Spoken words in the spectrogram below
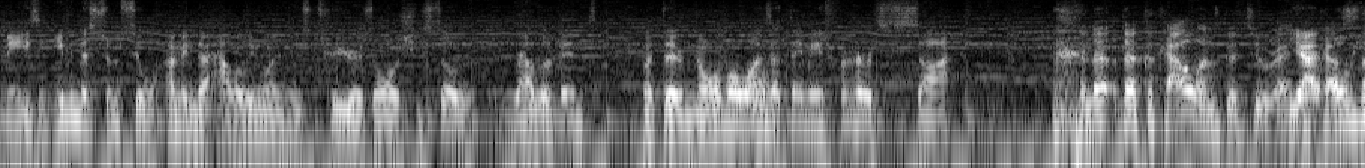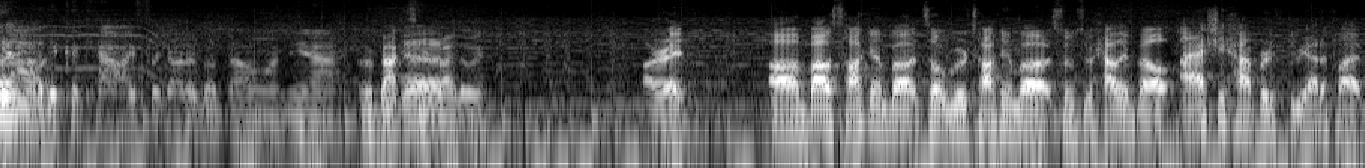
amazing. Even the swimsuit, one, I mean the Halloween one, who's two years old, she's still relevant. But the normal ones Oh. that they made for her suck. and the, the cacao one's good too, right? Yeah. Oh yeah, one? the cacao. I forgot about that one. Yeah. Uh, back to you, by the way. All right. Um, but I was talking about. So we were talking about swimsuit Halibel. I actually have her three out of five.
